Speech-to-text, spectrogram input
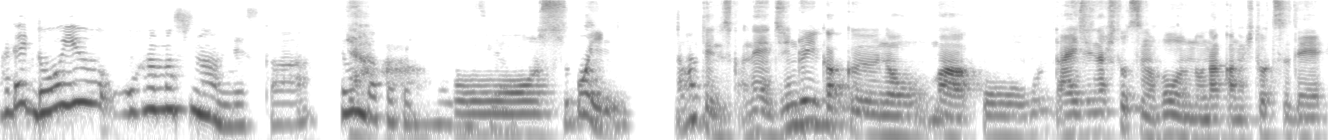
あれ、どういうお話なんですか？読んだことないですよ。すごいなんていうんですかね、人類学の、まあ、こう、大事な一つの本の中の一つで、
